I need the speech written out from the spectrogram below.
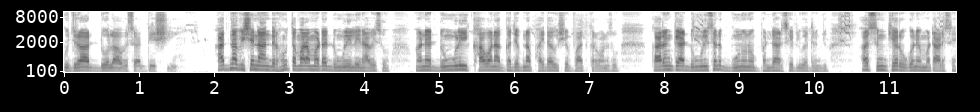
ગુજરાત ડોલાવસા દેશી. આજના વિષયના અંદર હું તમારા માટે ડુંગળી લઈને આવી અને ડુંગળી ખાવાના ગજબના ફાયદા વિશે વાત કરવાનો છું. કારણ કે આ ડુંગળી છે ને ગુણોનો ભંડાર છે એટલું યાદ રાખજો. અસંખ્ય રોગોને મટાડશે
